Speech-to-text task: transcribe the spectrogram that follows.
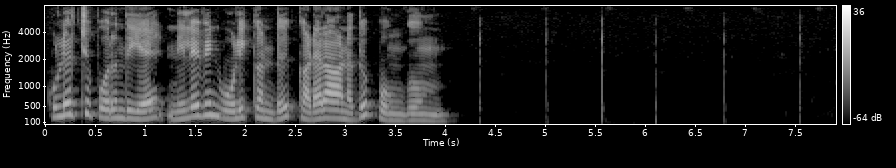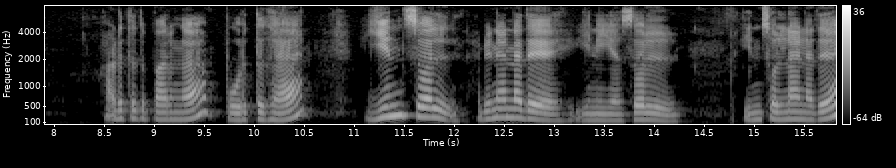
குளிர்ச்சி பொருந்திய நிலவின் ஒளி கண்டு கடலானது பொங்கும். அடுத்தது பாருங்க. பொறுத்துக. இன்சொல் அப்படின்னா என்னது? இனிய சொல். இன்சொல்னா என்னது?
